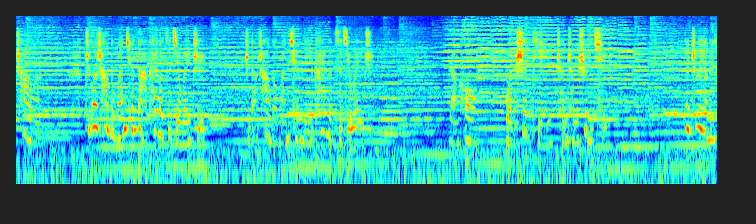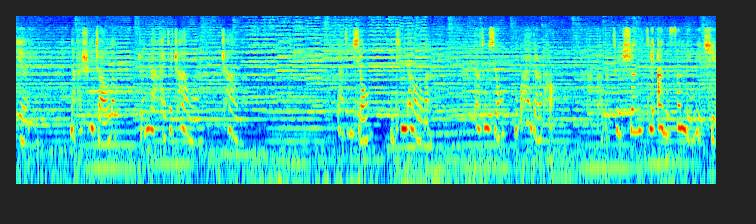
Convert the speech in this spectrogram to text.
唱啊，直到唱的完全打开了自己为止，直到唱的完全离开了自己为止。然后我的身体沉沉睡去。在这样的夜里，哪怕睡着了，仍然还在唱啊唱啊。大棕熊，你听到了吗？大棕熊，你快点跑！最深最暗的森林里去，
